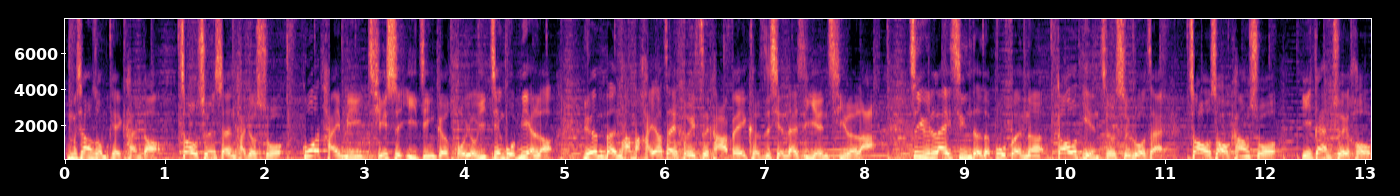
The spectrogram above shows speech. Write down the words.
我们像是我们可以看到，赵春山他就说，郭台铭其实已经跟侯友谊见过面了，原本他们还要再喝一次咖啡，可是现在是延期了啦。至于赖清德的部分呢，高点则是落在赵少康说，一旦最后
